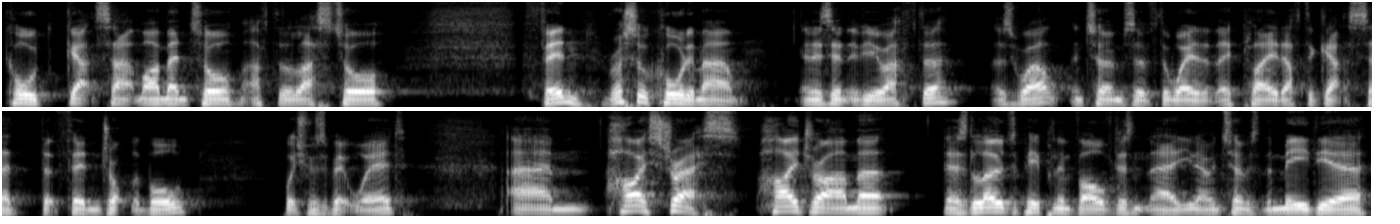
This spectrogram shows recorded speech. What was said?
called Gats out my mentor after the last tour. Finn Russell called him out in his interview after as well, in terms of the way that they played after Gats said that Finn dropped the ball, which was a bit weird. Um, high stress, high drama. There's loads of people involved, isn't there? You know, in terms of the media,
